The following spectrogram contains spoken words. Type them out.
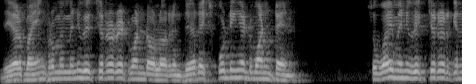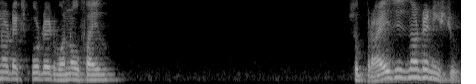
they are buying from a manufacturer at $1 and they are exporting at 110. So why manufacturer cannot export at 105? So price is not an issue.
